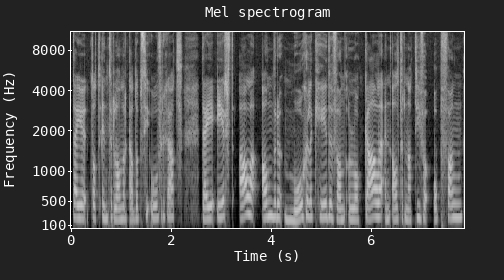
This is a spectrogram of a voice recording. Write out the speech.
dat je tot interlandelijke adoptie overgaat, dat je eerst alle andere mogelijkheden van lokale en alternatieve opvang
